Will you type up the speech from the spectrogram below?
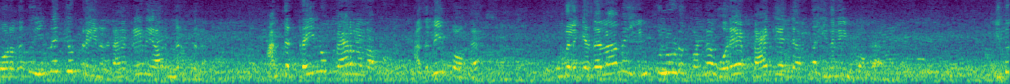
போறதுக்கு இன்னைக்கும் ட்ரெயின் இருக்கு. அந்த ட்ரெயின் யாரும் நிறுத்தல. அந்த ட்ரெயினும் பேரலா போகும் அதுலயும் போங்க. உங்களுக்கு இதெல்லாமே இன்க்ளூடு பண்ண ஒரே பேக்கேஜா இருந்தா இதுலயும் போங்க. இது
